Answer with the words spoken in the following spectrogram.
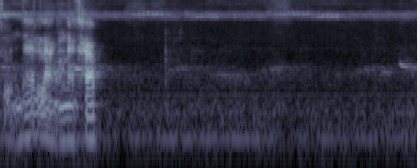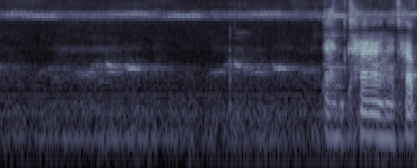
ส่วนด้านหลังนะครับด้านข้างนะครับ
